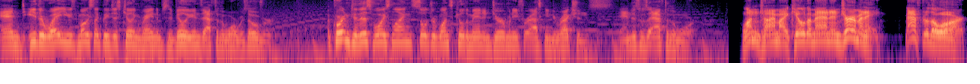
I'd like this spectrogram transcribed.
And either way, he was most likely just killing random civilians after the war was over. According to this voice line, Soldier once killed a man in Germany for asking directions, and this was after the war. One time I killed a man in Germany. After the war,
